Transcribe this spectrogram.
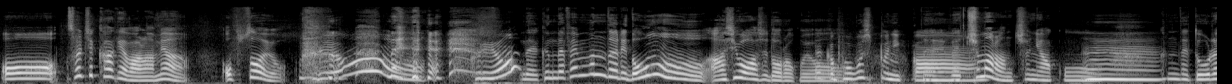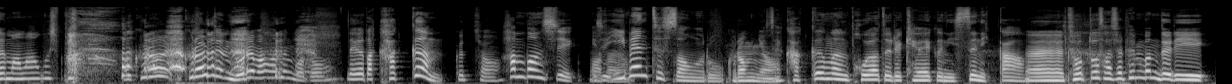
어, 솔직하게 말하면 없어요. 그래요? 네. 그래요? 네, 근데 팬분들이 너무 아쉬워하시더라고요. 그러니까 보고 싶으니까. 네, 왜 춤을 안 추냐고. 음. 근데 노래만 하고 싶어요. 아, 그럴 그럴 때는 노래만 하는 거죠. 내가 다 가끔 그쵸. 한 번씩 맞아요. 이제 이벤트성으로 그럼요. 가끔은 보여드릴 계획은 있으니까. 네, 저도 사실 팬분들이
